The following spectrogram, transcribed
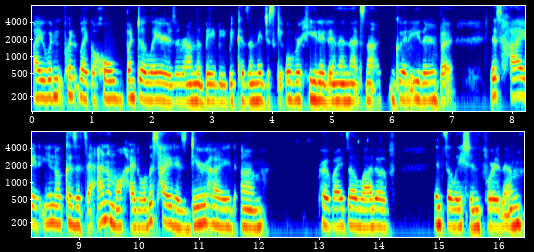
I wouldn't put like a whole bunch of layers around the baby because then they just get overheated and then that's not good either. But this hide, you know, because it's an animal hide, well, this hide is deer hide, um, provides a lot of insulation for them.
